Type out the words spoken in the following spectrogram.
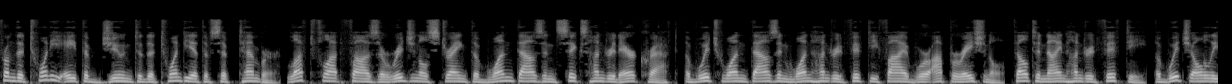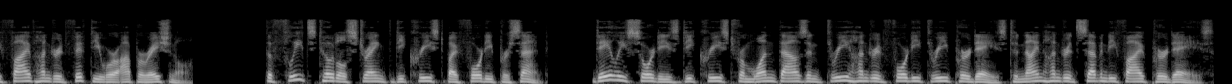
From 28 June to 20 September, Luftflotte 4's original strength of 1,600 aircraft, of which 1,155 were operational, fell to 950, of which only 550 were operational. The fleet's total strength decreased by 40%. Daily sorties decreased from 1,343 per days to 975 per days.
